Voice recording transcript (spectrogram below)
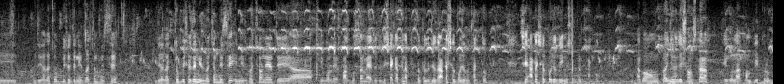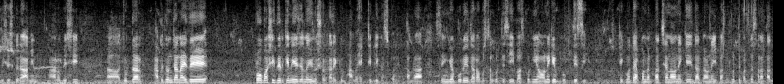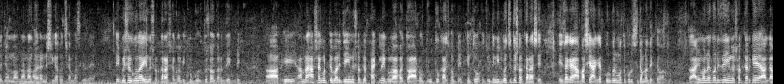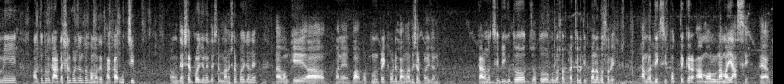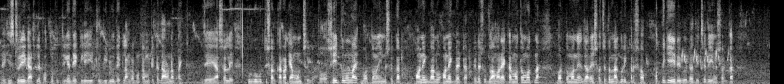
দুই হাজার চব্বিশে যে নির্বাচন হয়েছে দুই হাজার চব্বিশে যে নির্বাচন হয়েছে এই নির্বাচনের যে কী বলে, পাঁচ বছর মেয়াদে যদি শেখ হাসিনা থাকতো, তাহলে দু হাজার আঠাশ সাল পর্যন্ত থাকতো। সেই আঠাশ সাল পর্যন্ত ইউনি সরকার থাকুক। এবং প্রয়োজনীয় যে সংস্কার, এগুলা কমপ্লিট করুক। বিশেষ করে আমি আরও বেশি জোরদার আবেদন জানাই যে প্রবাসীদেরকে নিয়ে যেন ইউনি সরকার একটু ভালো অ্যাক্টিভলি কাজ করে। আমরা সিঙ্গাপুরে যারা অবস্থান করতেছি ই পাসপোর্ট নিয়ে অনেকে ভুগতেছি। ঠিকমতো অ্যাপয়েন্টমেন্ট পাচ্ছে না অনেকেই, যার কারণে ই পাসপোর্ট করতে পারতেছে না, তাদের জন্য নানান হয়রানির শিকার হচ্ছে অ্যাম্বাসিতে যায় তো এই বিষয়গুলো ইউনি সরকার আশা করি খুব গুরুত্ব সহকারে দেখবে। আর এই আমরা আশা করতে পারি যে ইউনি সরকার থাকলে এগুলো হয়তো আরও দ্রুত কাজ হবে। কিন্তু যদি নির্বাচিত সরকার আসে, এই জায়গায় আবার সে আগের পূর্বের মতো পরিস্থিতি আমরা দেখতে পারব। তো আমি মনে করি যে ইউনি সরকারকে আগামী অন্ততপক্ষে আঠাশ সাল পর্যন্ত ক্ষমতায় থাকা উচিত। এবং দেশের প্রয়োজনে, দেশের মানুষের প্রয়োজনে, এবং কি মানে বর্তমান প্রেক্ষাপটে বাংলাদেশের প্রয়োজনে। কারণ হচ্ছে বিগত যতগুলো সরকার ছিল, তিপ্পান্ন বছরে, আমরা দেখছি প্রত্যেকের আমল নামাই আছে। হিস্টোরি ঘাটলে, পত্রপত্রিকা দেখলে ইউটিউব ভিডিও দেখলে আমরা মোটামুটি একটা ধারণা পাই যে আসলে পূর্ববর্তী সরকাররা কেমন ছিল। তো সেই তুলনায় বর্তমান ইন্দু সরকার অনেক ভালো, অনেক বেটার এটা শুধু আমার একার মতামত না, বর্তমানে যারা এই সচেতন নাগরিক, তারা সব, প্রত্যেকেই এই রিভিউটা দিচ্ছে যে ইন্দু সরকার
